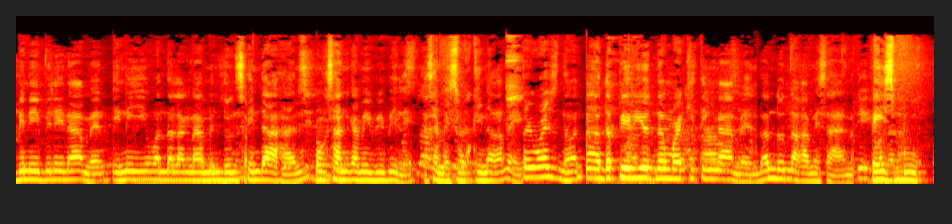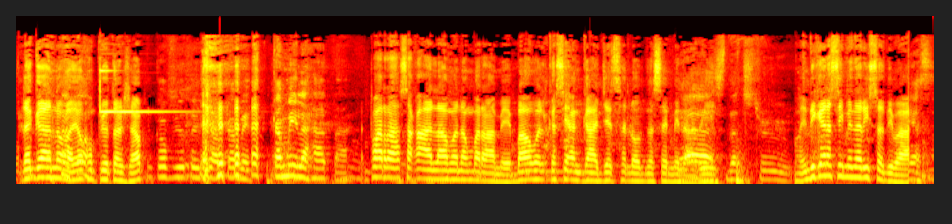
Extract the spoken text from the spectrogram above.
binibili namin, iniiwan na lang namin dun sa tindahan kung saan kami bibili. Kasi may suki na kami. Afterwards nun, uh, the period ng marketing namin, nandun na kami sa ano, Facebook. Nagano kayo, computer shop? Computer shop kami. Kami lahat ah. Para sa kaalaman ng marami, bawal kasi ang gadget sa loob ng seminary. Yes, that's true. Hindi ka na seminarista, di ba? Yes.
